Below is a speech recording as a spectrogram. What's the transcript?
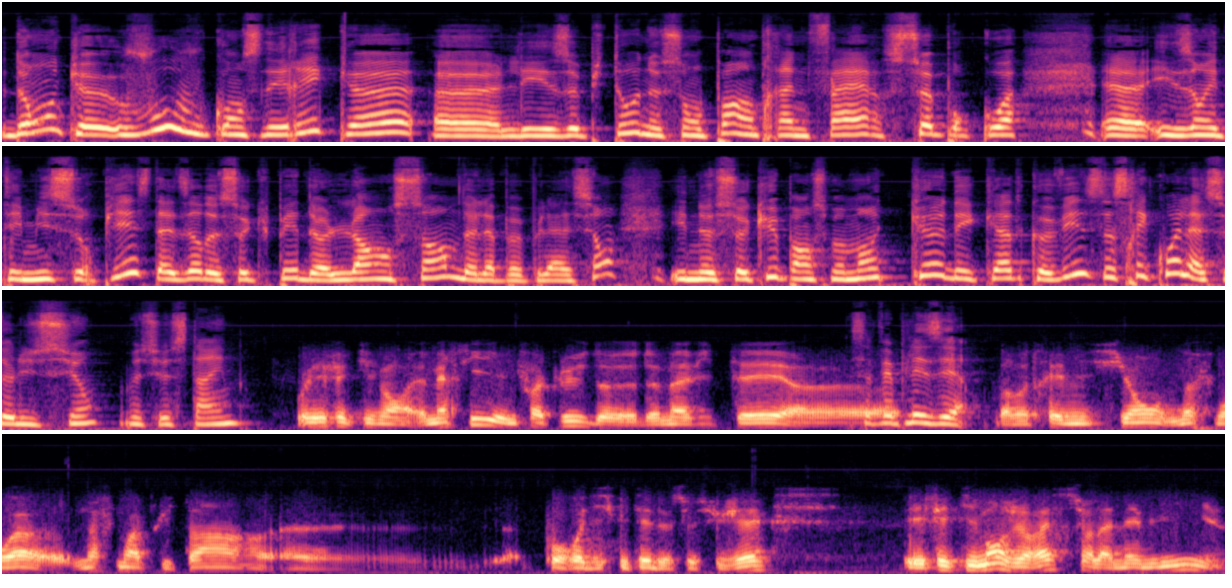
Donc, euh, vous, vous considérez que euh, les hôpitaux ne sont pas en train de faire ce pourquoi euh, ils ont été mis sur pied, c'est-à-dire de s'occuper de l'ensemble de la population. Ils ne s'occupent en ce moment que des cas de COVID. Ce serait quoi la solution, Monsieur Stein? Oui, effectivement. Merci une fois de plus de, de m'inviter. Ça fait plaisir. Dans votre émission, neuf mois, neuf mois plus tard pour rediscuter de ce sujet. Et effectivement, je reste sur la même ligne,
